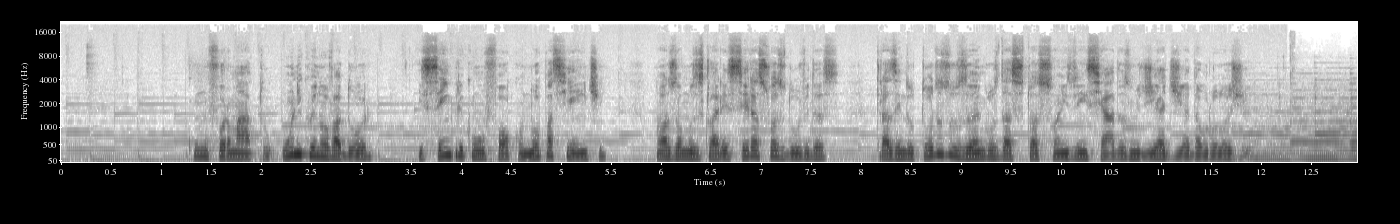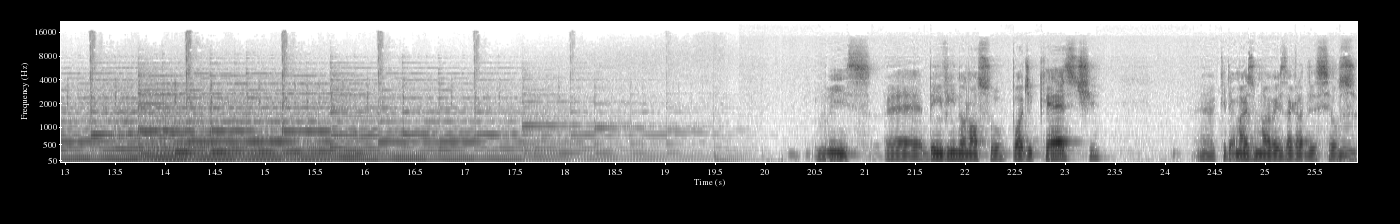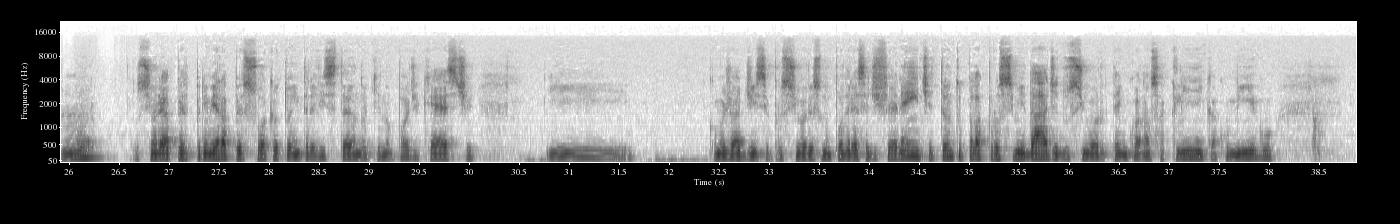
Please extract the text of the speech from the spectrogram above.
com um formato único e inovador e sempre com o foco no paciente, nós vamos esclarecer as suas dúvidas, trazendo todos os ângulos das situações vivenciadas no dia a dia da urologia. Luiz, é, bem-vindo ao nosso podcast. É, queria mais uma vez agradecer ao uhum. senhor. O senhor é a primeira pessoa que eu estou entrevistando aqui no podcast. E, como eu já disse para o senhor, isso não poderia ser diferente, tanto pela proximidade do senhor que tem com a nossa clínica, comigo,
